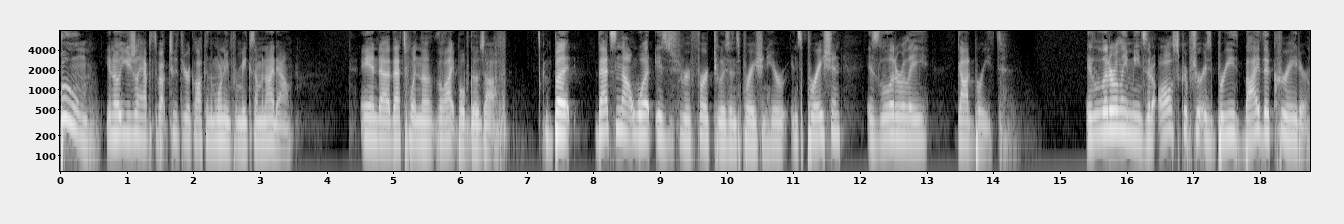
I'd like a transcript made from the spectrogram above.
boom! You know it usually happens about 2 3 o'clock in the morning for me because i'm a night owl and uh, that's when the, the light bulb goes off. But that's not what is referred to as inspiration here. Inspiration is literally god breathed it literally means that all scripture is breathed by the Creator.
